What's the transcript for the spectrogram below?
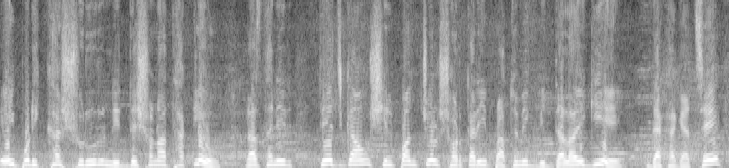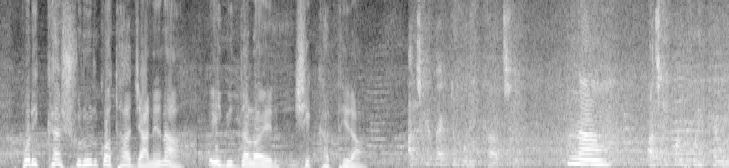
এই পরীক্ষা শুরুর নির্দেশনা থাকলেও রাজধানীর তেজগাঁও শিল্পাঞ্চল সরকারি প্রাথমিক বিদ্যালয়ে গিয়ে দেখা গেছে পরীক্ষা শুরুর কথা জানে না এই বিদ্যালয়ের শিক্ষার্থীরা। আজকে তো একটা পরীক্ষা আছে। না। আজকে কোনো পরীক্ষা নেই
